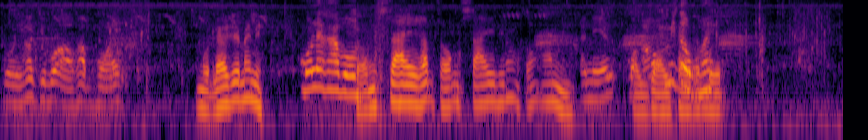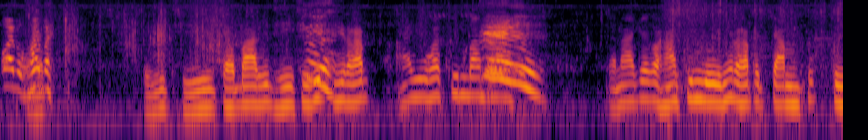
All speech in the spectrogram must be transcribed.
พวกนี้เขาจีบเอาครับหอย หมดแล้วใช่ไหมนี่ หมดเลยครับผมสองไซครับสองไซพี่น้องสองอันอันนี้ใส่เอาใหญ่ไม่ใส่ต้องระหอยเบิดอ้อยบอกหอยไปเป็นวิถีชาวบ้านวิถีชีวิตเอ้ยนี่แหละครับหาอยู่หากินบ้านเอ้เรายแต่นายแกก็หากินอยู่อย่างนี้แหละครับประจำทุกปี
